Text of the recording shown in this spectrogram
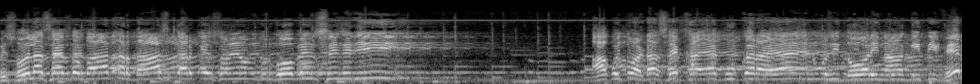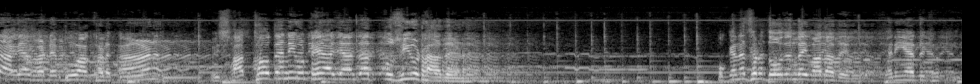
ਵੀ ਸੋਹਲਾ ਸਾਹਿਬ ਤੋਂ ਬਾਅਦ ਅਰਦਾਸ ਕਰਕੇ ਸੋਇਓ ਗੁਰੂ ਗੋਬਿੰਦ ਸਿੰਘ ਜੀ, ਆ ਕੋਈ ਤੁਹਾਡਾ ਸਿੱਖ ਆਇਆ, ਕੂਕਰ ਆਇਆ, ਇਹਨੂੰ ਅਸੀਂ ਦੋ ਵਾਰੀ ਨਾ ਕੀਤੀ, ਫੇਰ ਆ ਗਿਆ ਸਾਡੇ ਬੂਆ ਖੜਕਾਣ, ਵੀ ਸਾਥੋਂ ਤੇ ਨਹੀਂ ਉੱਠਿਆ ਜਾਂਦਾ, ਤੁਸੀਂ ਉਠਾ ਦੇਣਾ। ਉਹ ਕਹਿੰਦਾ ਸਿਰ ਦੋ ਦਿਨ ਦਾ ਹੀ ਵਾਅਦਾ ਦੇ ਦਿਓ ਸ਼ਨੀਵਾਰ ਤੇ ਛੁੱਟੀ।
